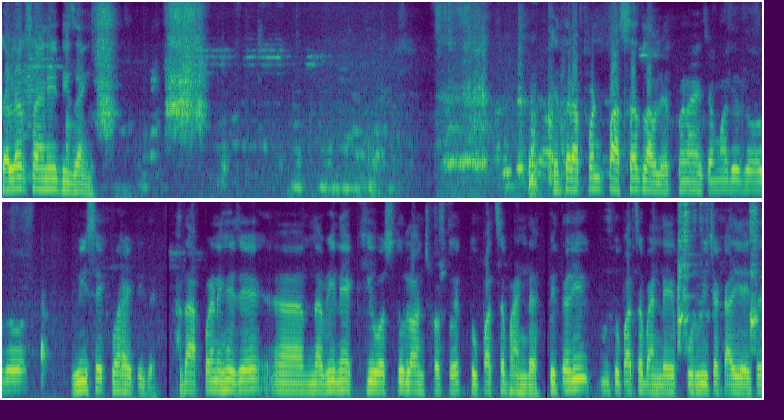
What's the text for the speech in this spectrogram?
कलर्स आणि डिझाईन्स हे तर आपण पाच सात लावले आहेत पण ह्याच्यामध्ये जवळजवळ वीस एक व्हरायटीज आहे आता आपण हे जे नवीन एक ही वस्तू लॉन्च करतोय तुपाचं भांड. पितळी तुपाचं भांडे आहे पूर्वीच्या काळी यायचं.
